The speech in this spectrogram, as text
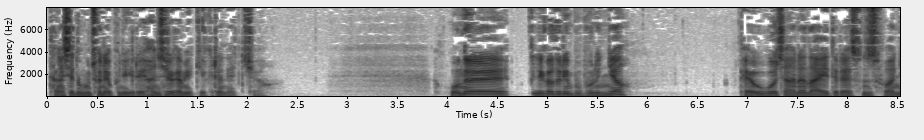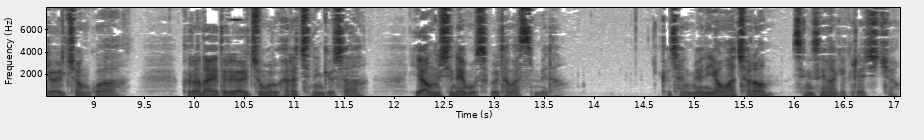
당시 농촌의 분위기를 현실감 있게 그려냈죠. 오늘 읽어드린 부분은요, 배우고자 하는 아이들의 순수한 열정과 그런 아이들을 열정으로 가르치는 교사 영신의 모습을 담았습니다. 그 장면이 영화처럼 생생하게 그려지죠.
